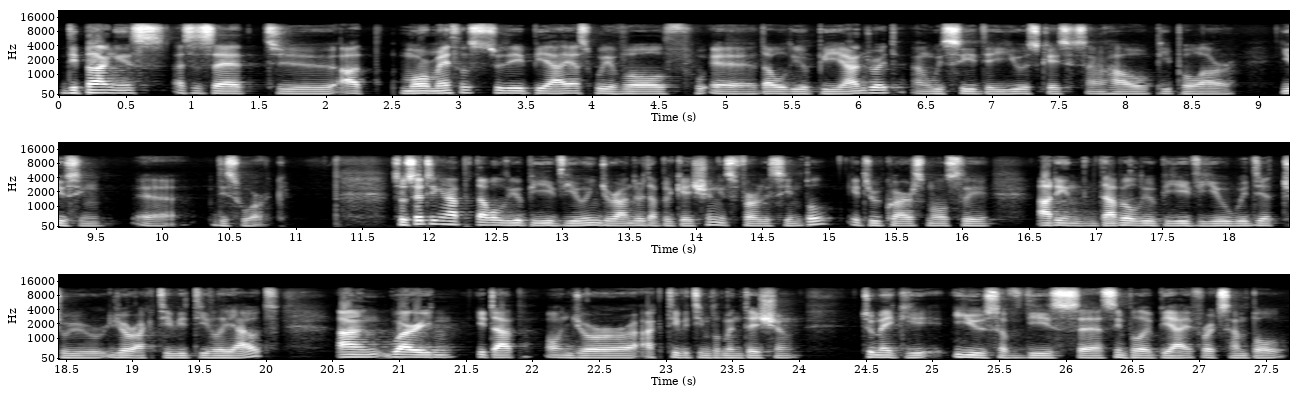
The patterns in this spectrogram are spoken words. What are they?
the plan is, as I said, to add more methods to the API as we evolve uh, WPE Android and we see the use cases and how people are using uh, this work. So setting up WPE View in your Android application is fairly simple. It requires mostly adding the WPE View widget to your, your activity layout and wiring it up on your activity implementation to make use of this uh, simple API, for example,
